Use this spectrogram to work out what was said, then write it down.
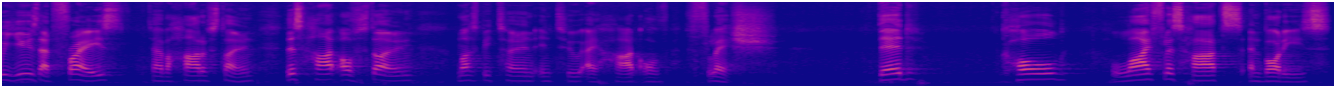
we use that phrase to have a heart of stone, this heart of stone must be turned into a heart of flesh. Dead, cold, lifeless hearts and bodies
